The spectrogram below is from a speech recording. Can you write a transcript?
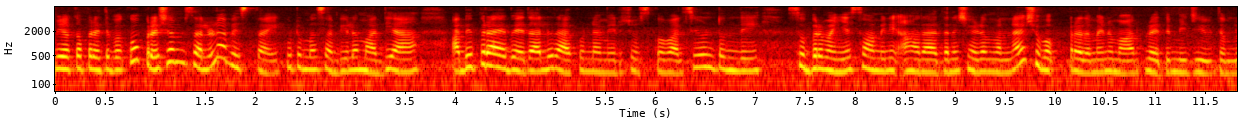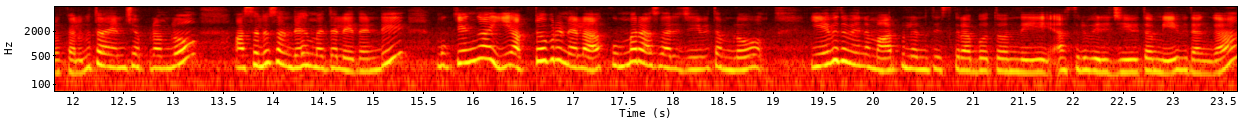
మీ యొక్క ప్రతిభకు ప్రశంసలు లభిస్తాయి. కుటుంబ సభ్యుల మధ్య అభిప్రాయ భేదాలు రాకుండా మీరు చూసుకోవాల్సి ఉంటుంది. సుబ్రహ్మణ్య స్వామిని ఆరాధన చేయడం వలన శుభప్రదమైన మార్పులు అయితే మీ జీవితంలో కలుగుతాయని చెప్పడంలో అసలు సందేహం అయితే లేదండి. ముఖ్యంగా ఈ అక్టోబర్ నెల కుంభరాశి వారి జీవితంలో ఏ విధమైన మార్పులను తీసుకురాబోతోంది? అసలు వీరి జీవితం ఏ విధంగా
